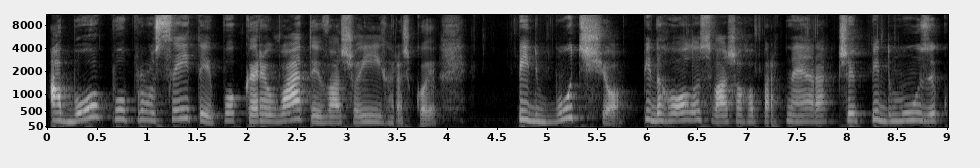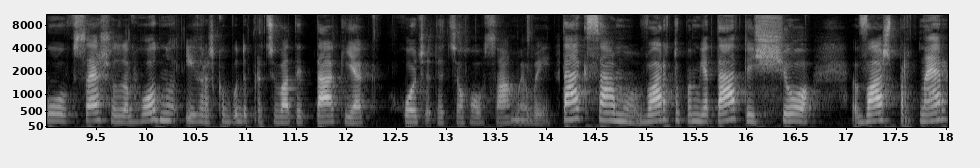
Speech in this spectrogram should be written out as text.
Або попросити покерувати вашою іграшкою під будь-що, під голос вашого партнера чи під музику, все що завгодно, іграшка буде працювати так, як хочете цього саме ви. Так само варто пам'ятати, що ваш партнер.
